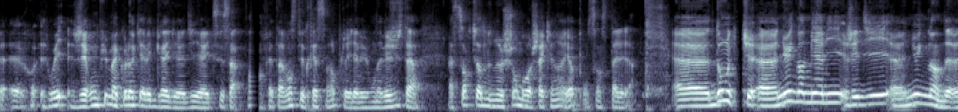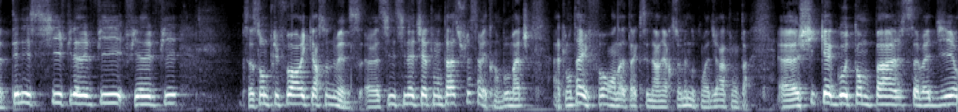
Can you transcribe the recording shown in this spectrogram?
Euh, oui, j'ai rompu ma coloc avec Greg, dit Eric, c'est ça. En fait, avant c'était très simple, il avait, on avait juste à, sortir de nos chambres chacun et hop, on s'installait là. Euh, donc, euh, New England, Miami, j'ai dit New England, Tennessee, Philadelphie, Philadelphie. Ça semble plus fort avec Carson Wentz. Cincinnati, Atlanta, celui-là ça va être un beau match. Atlanta est fort en attaque ces dernières semaines, donc on va dire Atlanta. Chicago, Tampa, ça va dire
